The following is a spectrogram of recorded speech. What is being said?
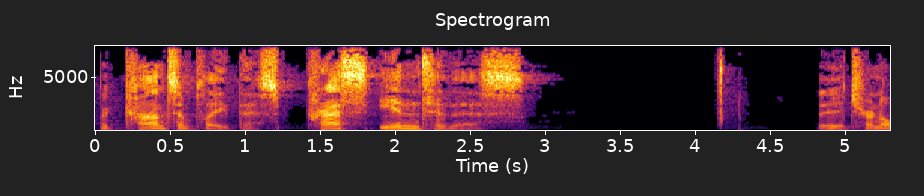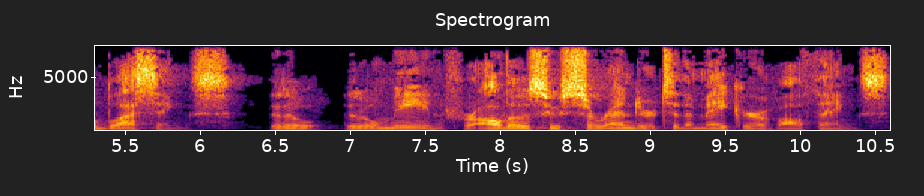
But contemplate this, press into this, the eternal blessings that it'll, it'll mean for all those who surrender to the Maker of all things.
